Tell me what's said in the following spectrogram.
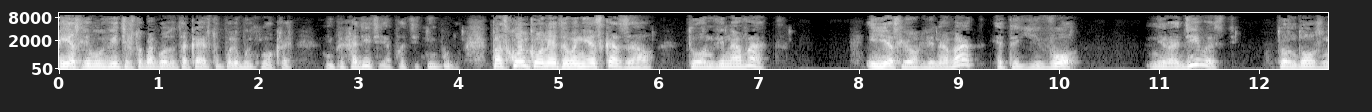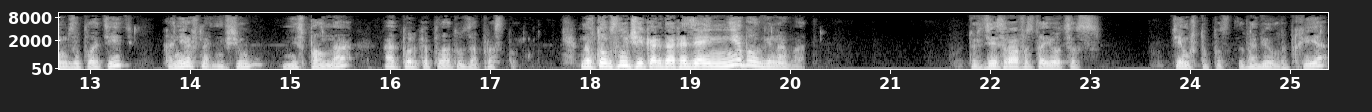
Если вы увидите, что погода такая, что поле будет мокрое, не приходите, я платить не буду. Поскольку он этого не сказал, то он виноват. И если он виноват, это его нерадивость, то он должен им заплатить, конечно, не всю, не сполна, а только плату за простой. Но в том случае, когда хозяин не был виноват, То здесь Раф остается с тем, что постановил Рабхия,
